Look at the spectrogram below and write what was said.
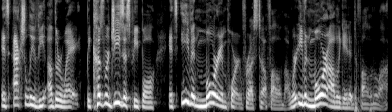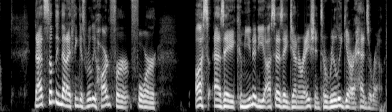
it's actually the other way. Because we're Jesus people, it's even more important for us to follow the law. We're even more obligated to follow the law. That's something that I think is really hard for for us as a community, us as a generation to really get our heads around.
